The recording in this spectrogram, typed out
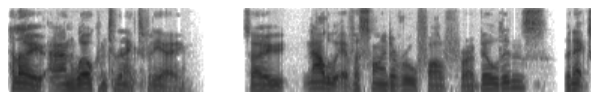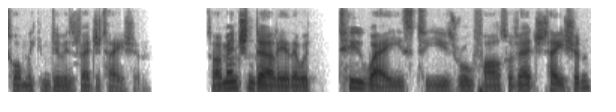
Hello and welcome to the next video. So now that we have assigned a rule file for our buildings, the next one we can do is vegetation. So I mentioned earlier there were two ways to use rule files for vegetation.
